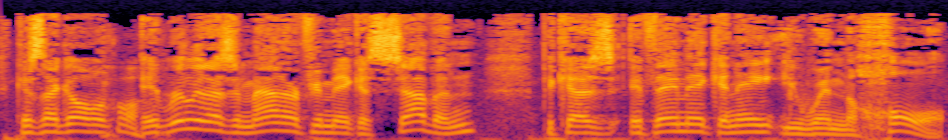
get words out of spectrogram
because I go, oh. it really doesn't matter if you make a seven because if they make an eight, you win the hole.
